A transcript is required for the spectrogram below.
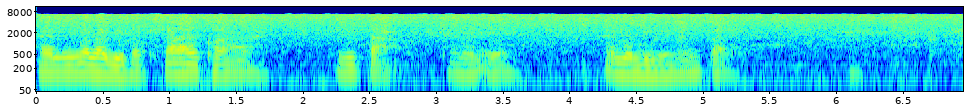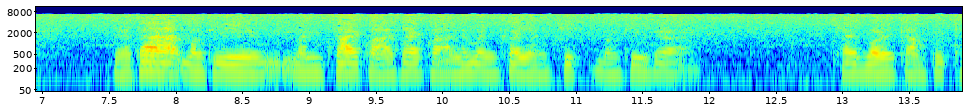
ให้รู้ว่าเราอยู่กับซ้ายขวาหรือเปล่าเท่านั้นเองให้มันอยู่อย่างนั้นไป แต่ถ้าบางทีมันซ้ายขวาซ้ายขวาแล้วมันก็ยังคิดบางทีก็ใช้บริกรรมพุทโธ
